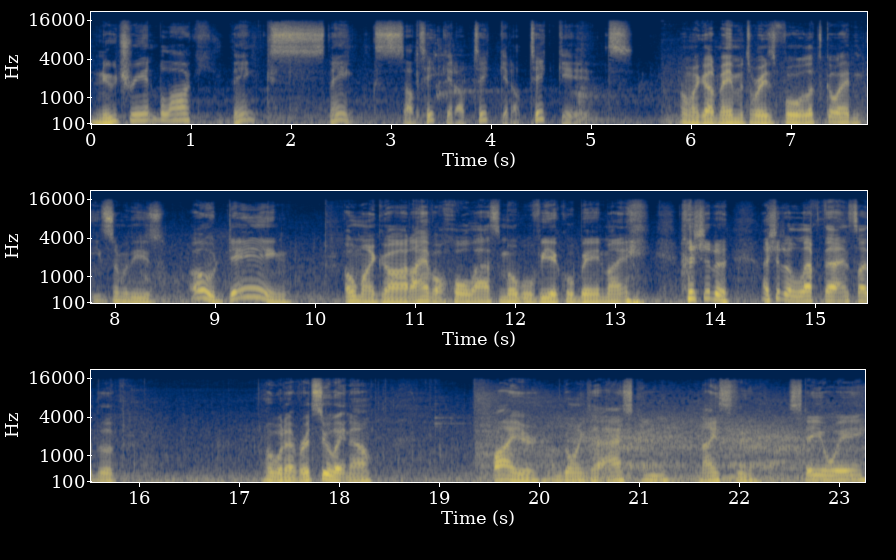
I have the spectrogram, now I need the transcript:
Nutrient block. Thanks. Thanks. I'll take it. I'll take it. I'll take it. Oh my god, my inventory is full. Let's go ahead and eat some of these. Oh, dang. Oh my god, I have a whole ass mobile vehicle bay in my... I should have I should have left that inside the... Oh, whatever. It's too late now. Fire. I'm going to ask you nicely. Stay away.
